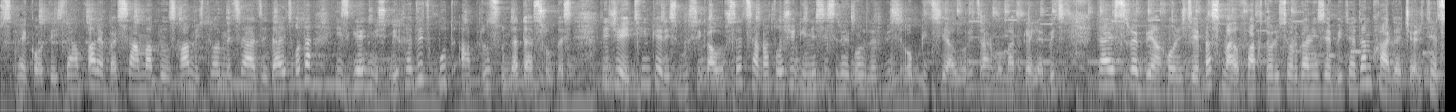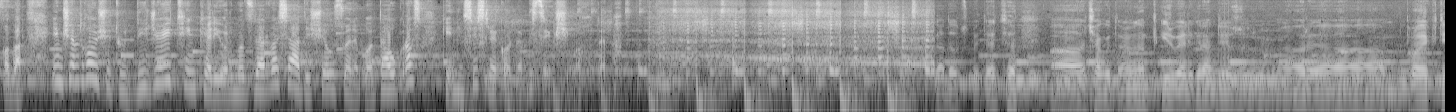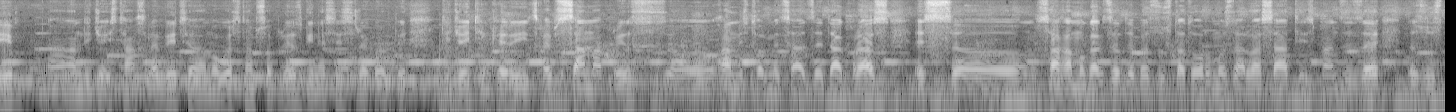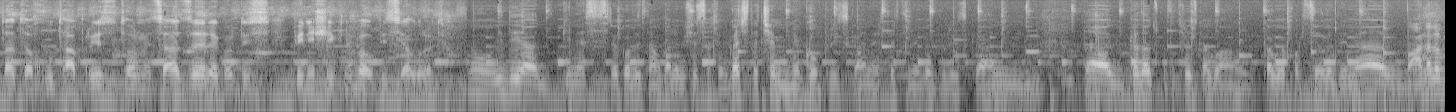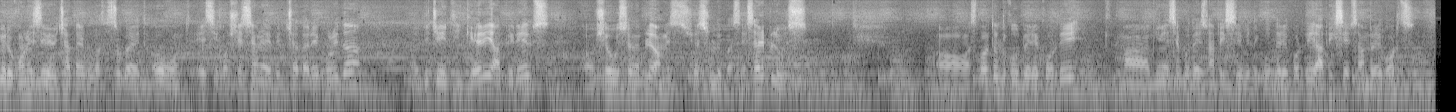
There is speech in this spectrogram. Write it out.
ამბობს, რეკორდის დამყარება 3 აპრილს ღამის 12 საათზე დაიწყო და ის გეგმის მიხედვით 5 აპრილს უნდა დასრულდეს. DJ Tinker-ის მუსიკალურ სეტს საქართველოს გინესის რეკორდების ოფიციალური წარმომადგენლებიც დაესწრებიან ღონისძიებას Smile Factory-ის ორგანიზებითა და მხარდაჭერით ეწყობა. იმ შემთხვევაში თუ DJ Tinker-ი 48 საათის შეუსვენებლად დაუკრავს, გინესის რეკორდების წიგნში მოხვდება. გადავწყვიტეთ ჩაგვეტანა პირველი გრანდიოზული პროექტი ამ DJ-ის თანხლებით მოგვეხსნა მსოფლიოს გინესის რეკორდი. DJ Tinker-ი იწყებს 3 აპრილს ღამის 12 საათზე დაკვრას. ეს საღამო გაგრძელდება ზუსტად 48 საათის მანძილზე და ზუსტად 5 აპრილს 12 საათზე რეკორდის ფინიში იქნება ოფიციალურად. ნუ იდეა გინესის რეკორდის დამყარების შესახებ გაჩნდა ჩემი მეგობრისგან, ერთ-ერთი მეგობრისგან და გადავწყვიტეთ რომ გაგვეხორციელებინა. ანალოგიური ღონისძიებები ჩატარებულა საზოგადოებრივ ოღონდ ეს იყო შესაძლებელი ჩატარებული და DJ Tinker-ი აპირებს შეუსვენებლი ამის შესრულებას. ეს არის პლუსი. სპორტული კლუბი რეკორდი, გინესის რეკორდის აფიქსირებელი კლუბი რეკორდი აფიქსირებს ამ რეკორდს.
